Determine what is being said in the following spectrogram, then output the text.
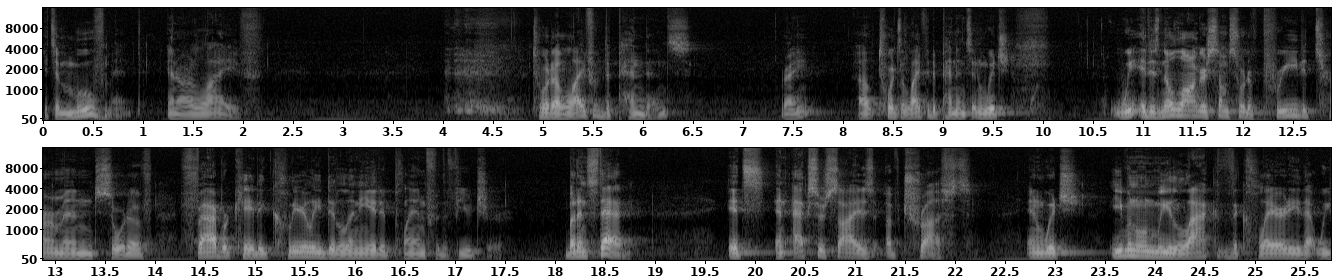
it's a movement in our life toward a life of dependence, right? Uh, towards a life of dependence in which we, it is no longer some sort of predetermined, sort of fabricated, clearly delineated plan for the future. But instead, it's an exercise of trust in which even when we lack the clarity that we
